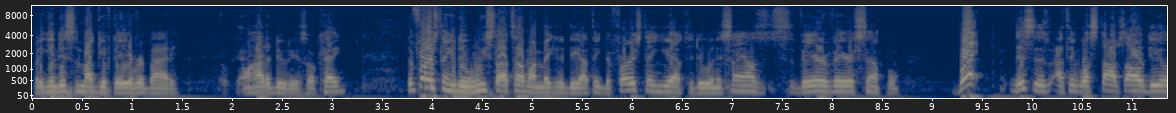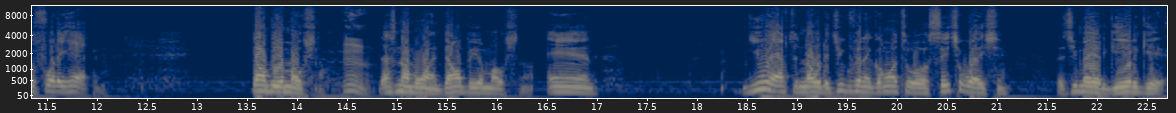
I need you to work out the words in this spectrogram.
but again, this is my gift to everybody Okay. on how to do this. Okay. The first thing to do when we start talking about making a deal, I think the first thing you have to do, and it sounds very, very simple, but this is, I think, what stops all deals before they happen. Don't be emotional. Mm. That's number one. Don't be emotional. And you have to know that you're going to go into a situation that you may have to give to get.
